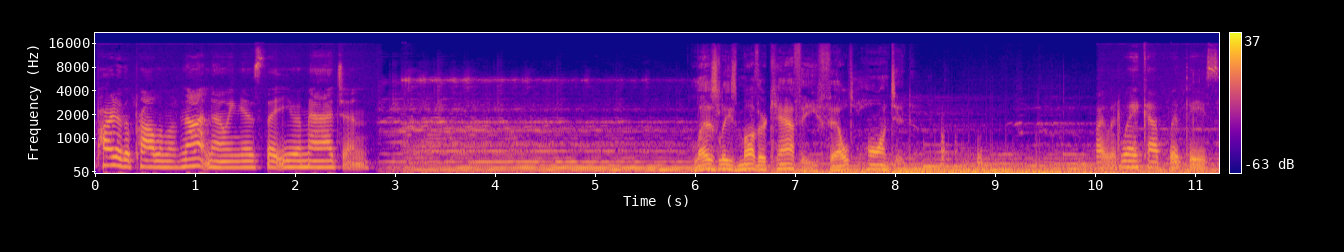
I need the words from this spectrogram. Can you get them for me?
Part of the problem of not knowing is that you imagine. Leslie's mother, Kathy, felt haunted. I would wake up with these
